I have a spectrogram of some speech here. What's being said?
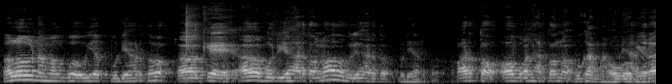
Halo, nama gue Uya Budi Harto. Oke, oh Budi Hartono atau Budi Harto? Budi Harto. Harto, oh bukan Hartono. Bukan, bukan, Oh, Budi gua Harto. kira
